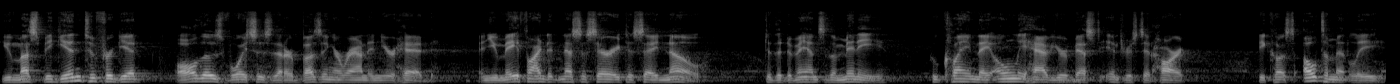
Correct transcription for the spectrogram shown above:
You must begin to forget all those voices that are buzzing around in your head, and you may find it necessary to say no to the demands of the many who claim they only have your best interest at heart because ultimately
